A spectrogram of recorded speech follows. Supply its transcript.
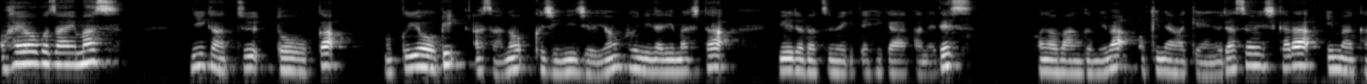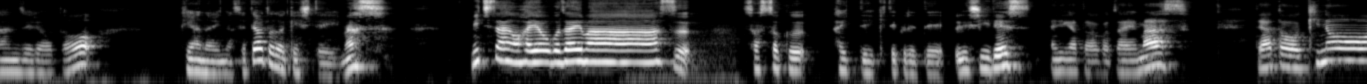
おはようございます。2月10日木曜日朝の9時24分になりました。ミイラの紡ぎ手日川茜です。この番組は沖縄県浦添市から今感じる音をピアノに乗せてお届けしています。みちさんおはようございます。早速入ってきてくれて嬉しいです。ありがとうございます。で、あと、昨日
